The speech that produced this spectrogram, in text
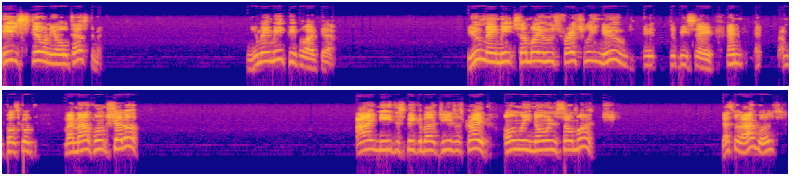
He's still in the Old Testament. You may meet people like that. You may meet somebody who's freshly new to be saved. And I'm supposed to go, my mouth won't shut up. I need to speak about Jesus Christ, only knowing so much. That's what I was.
